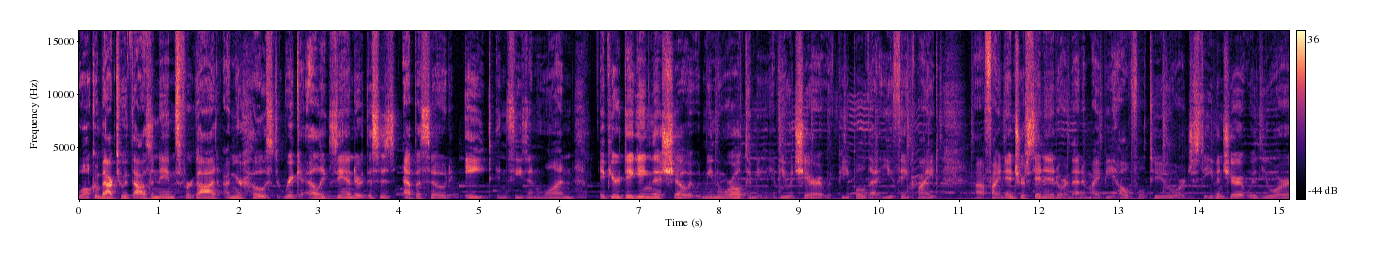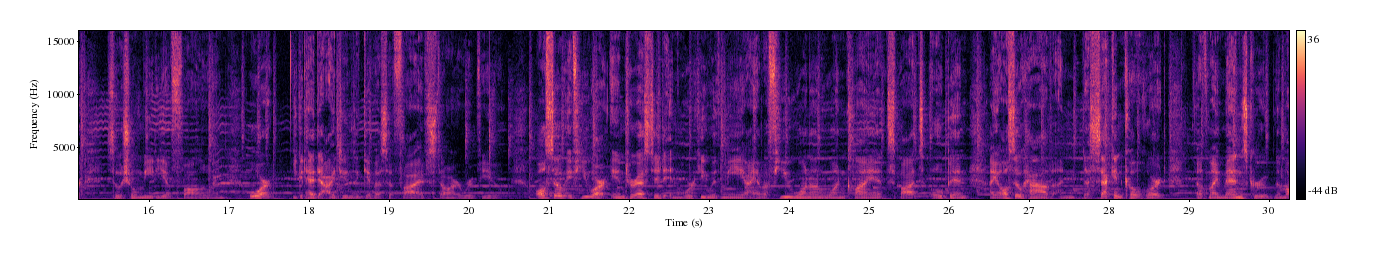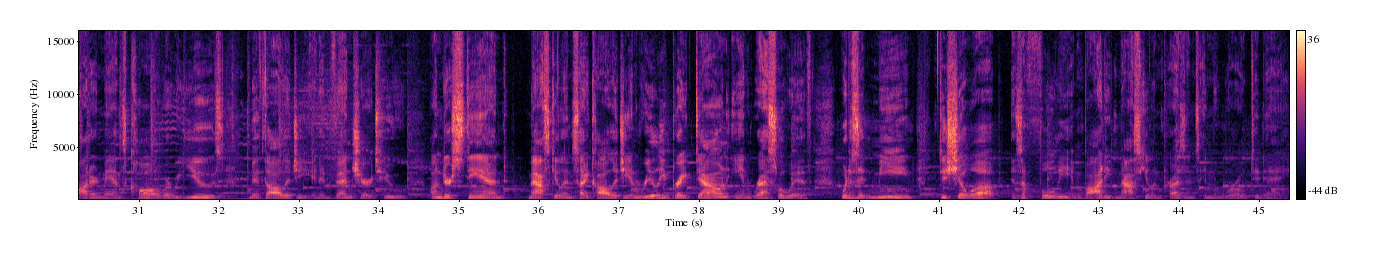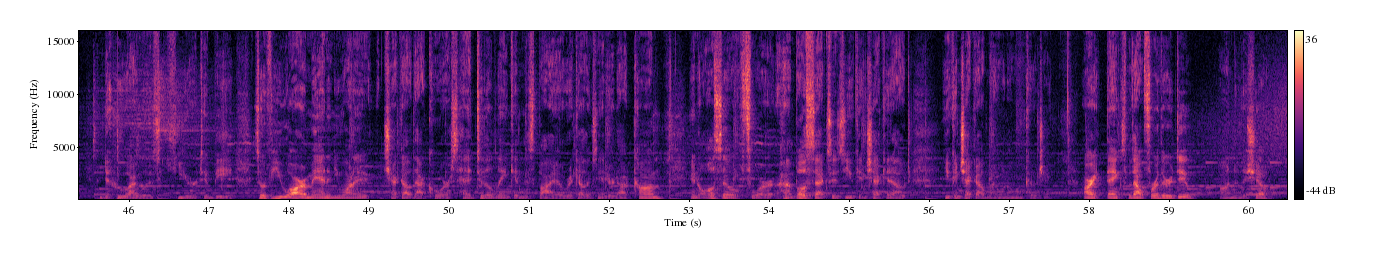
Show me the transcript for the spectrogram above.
Welcome back to A Thousand Names for God. I'm your host, Rick Alexander. This is episode 8 in season 1. If you're digging this show, it would mean the world to me if you would share it with people that you think might uh, find interest in it or that it might be helpful to, or just even share it with your social media following. Or you could head to iTunes and give us a five star review. Also, if you are interested in working with me, I have a few one on one client spots open. I also have the second cohort of my men's group, The Modern Man's Call, where we use mythology and adventure to understand masculine psychology and really break down and wrestle with what does it mean to show up as a fully embodied masculine presence in the world today to who I was here to be. So if you are a man and you want to check out that course, head to the link in this bio, rickalexander.com. And also for both sexes, you can check it out. You can check out my one-on-one coaching. All right, thanks. Without further ado, on to the show.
